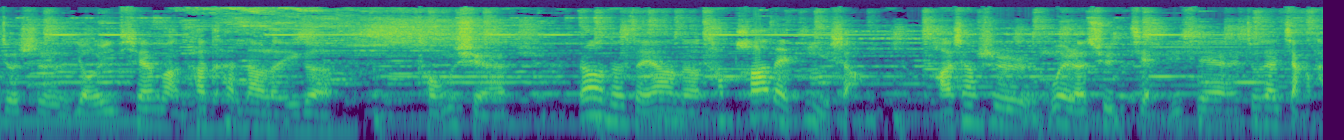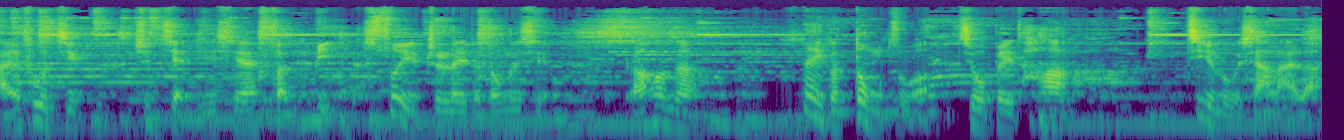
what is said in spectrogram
就是有一天嘛，他看到了一个同学，然后呢怎样呢？他趴在地上，好像是为了去捡一些，就在讲台附近去捡一些粉笔碎之类的东西，然后呢，那个动作就被他记录下来了。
